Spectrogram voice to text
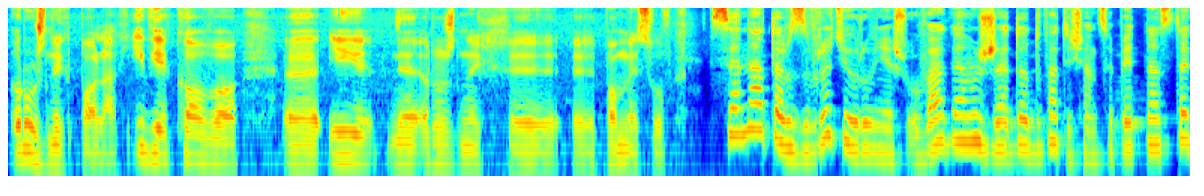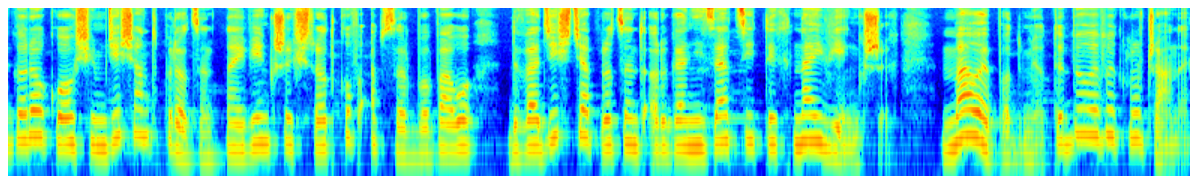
różnych polach i wiekowo, e, i e, różnych e, pomysłów. Senator zwrócił również uwagę, że do 2015 roku 80% największych środków absorbowało 20% organizacji tych największych. Małe podmioty były wykluczane,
